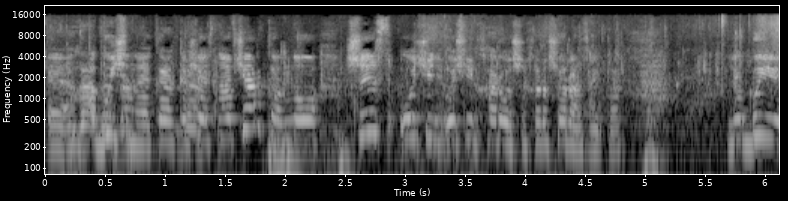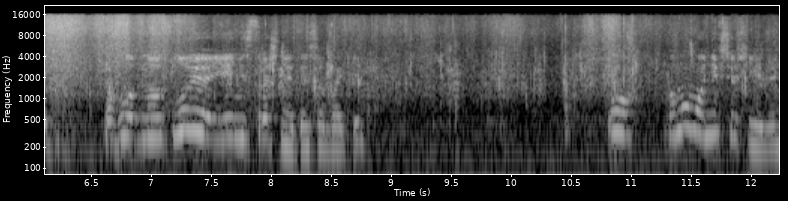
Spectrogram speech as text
э, Да, да, обычная да. короткошерстная овчарка, но шерсть очень-очень хорошая, хорошо развита. Любые погодные условия ей не страшны этой собаке. О, по-моему, они все съели.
